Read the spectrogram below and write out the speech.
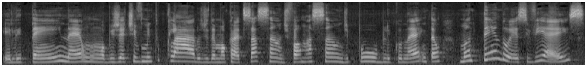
ele tem né, um objetivo muito claro de democratização, de formação de público, né? Então, mantendo esse viés,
